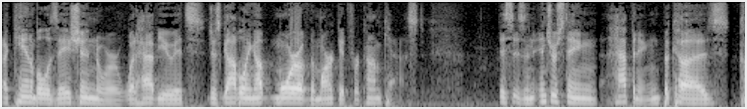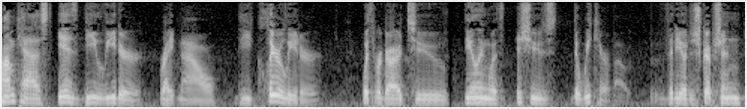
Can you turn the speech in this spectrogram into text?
a cannibalization or what have you. It's just gobbling up more of the market for Comcast. This is an interesting happening because Comcast is the leader right now, the clear leader with regard to dealing with issues that we care about video description,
